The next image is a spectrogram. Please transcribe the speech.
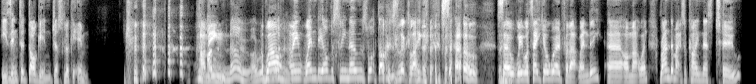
He's Mm. into dogging. Just look at him. I mean, no, I wouldn't well, know. I mean, Wendy obviously knows what doggers look like, so so we will take your word for that, Wendy, uh, on that one. Random acts of kindness two.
